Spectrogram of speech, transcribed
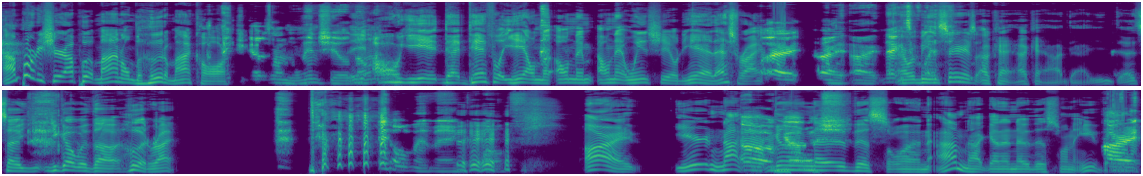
I'm pretty sure I put mine on the hood of my I car. think it goes on the windshield. Yeah, Don't it? oh yeah, that definitely yeah on the on them on that windshield. Yeah, that's right. All right, all right, all right. Next Are we being serious? Okay, okay. I- I- So you, you go with uh, hood, right? Helmet, man. All right. You're not Oh, gonna gosh. know this one. I'm not gonna know this one either. All right, all right,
